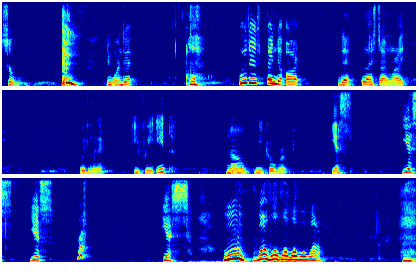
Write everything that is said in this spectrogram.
So, you want that? Eh, we just spend the art that last time, right? Wait a minute. If we eat, now we draw right. Yes. Yes. Yes. Yes. Ooh! Whoa! Whoa! Whoa! Whoa! Whoa! Whoa!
